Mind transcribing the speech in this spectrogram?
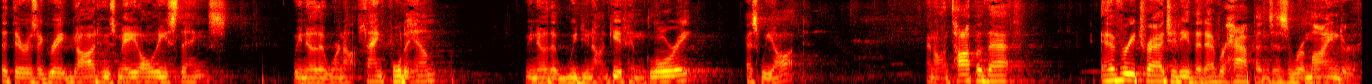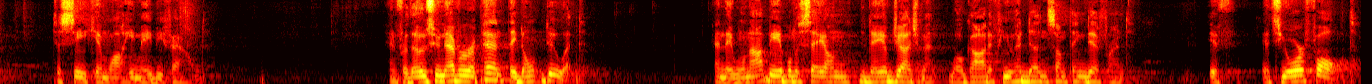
that there is a great God who's made all these things. We know that we're not thankful to Him. We know that we do not give Him glory as we ought. And on top of that, every tragedy that ever happens is a reminder to seek Him while He may be found. And for those who never repent, they don't do it. And they will not be able to say on the day of judgment, Well, God, if you had done something different, if it's your fault,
